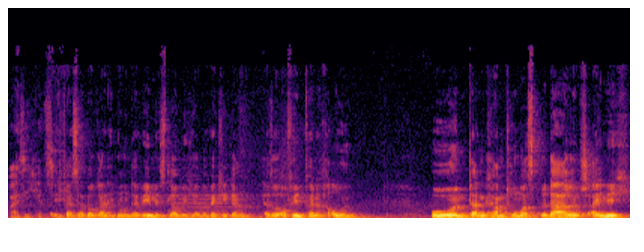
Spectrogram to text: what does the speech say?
weiß ich jetzt Ich nicht. weiß aber auch gar nicht mehr unter wem, ist, glaube ich, aber weggegangen. Also auf jeden Fall nach Aue. Und dann kam Thomas Bredaric, eigentlich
